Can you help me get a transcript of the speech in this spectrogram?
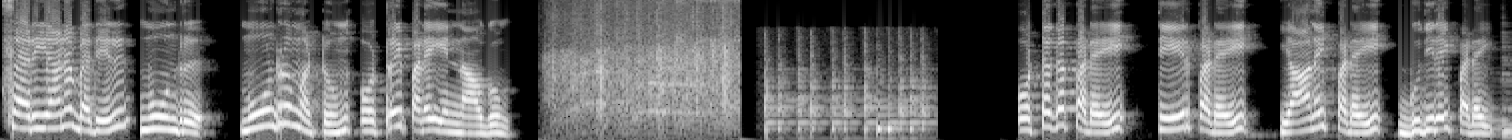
சரியான பதில் மூன்று. மூன்று மட்டும் ஒற்றைப்படை எண்ணாகும். ஒட்டகப்படை தேர்ப்படை யானைப்படை குதிரைப்படை.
